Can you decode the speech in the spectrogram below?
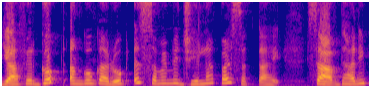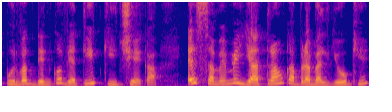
या फिर गुप्त अंगों का रोग इस समय में झेलना पड़ सकता है। सावधानी पूर्वक दिन को व्यतीत कीजिएगा। इस समय में यात्राओं का प्रबल योग है,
